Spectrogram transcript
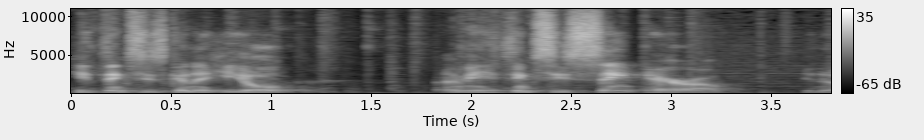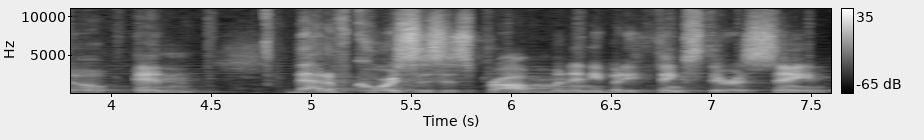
He thinks he's going to heal. I mean, he thinks he's Saint Harrow you know? And that, of course, is his problem. When anybody thinks they're a saint,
